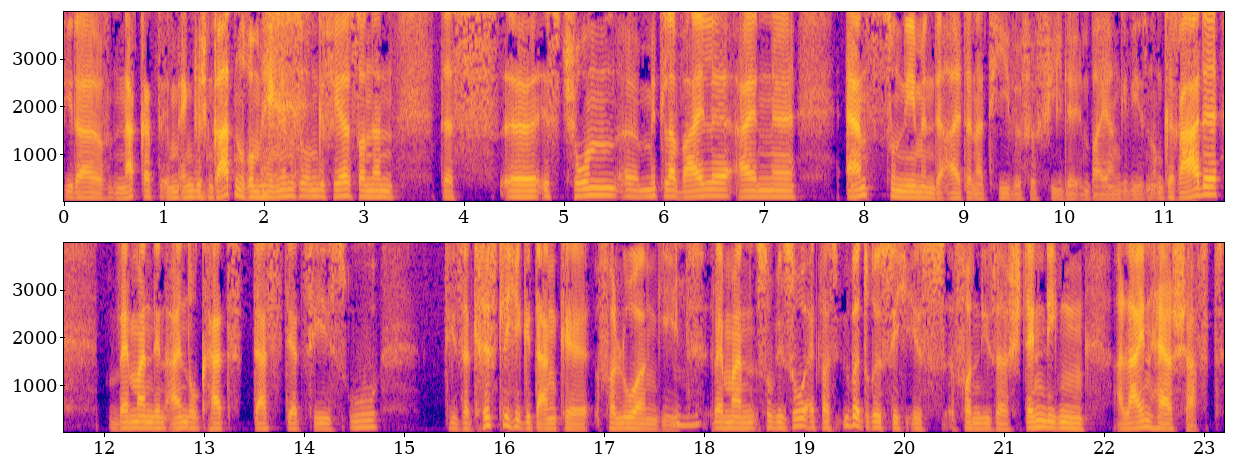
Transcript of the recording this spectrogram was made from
die da nackert im englischen Garten rumhängen, so ungefähr, sondern das äh, ist schon äh, mittlerweile eine ernstzunehmende Alternative für viele in Bayern gewesen. Und gerade wenn man den Eindruck hat, dass der CSU dieser christliche Gedanke verloren geht, mhm. wenn man sowieso etwas überdrüssig ist von dieser ständigen Alleinherrschaft,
